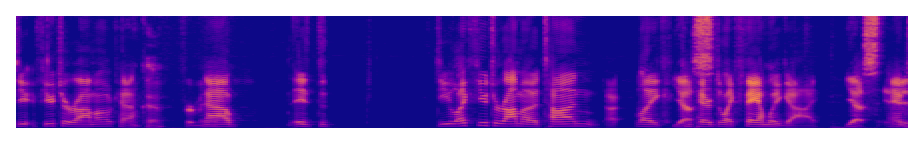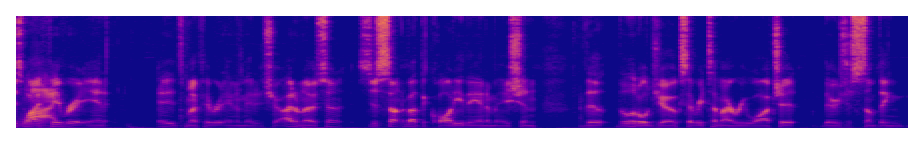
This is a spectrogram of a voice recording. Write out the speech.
Futurama, okay. Okay. for me, Now, it, do you like Futurama a ton? Uh, Like Yes. compared to like Family Guy? yes, it is and my why? favorite. An- it's my favorite animated show. I don't know. It's, it's just something about the quality of the animation, the the little jokes. Every time I rewatch it, there's just something,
